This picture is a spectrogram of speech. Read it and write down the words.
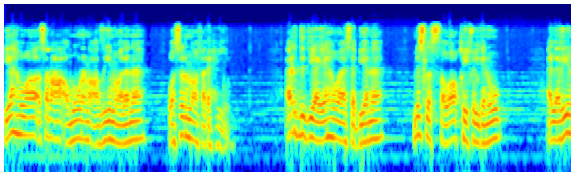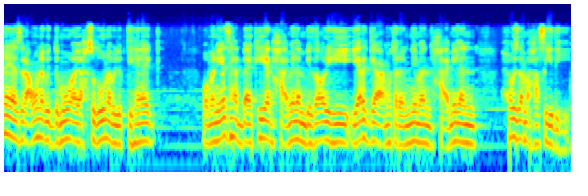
يهوى صنع أمورا عظيمة لنا وصرنا فرحين. أردد يا يهوى سبينا مثل السواقي في الجنوب الذين يزرعون بالدموع يحصدون بالابتهاج ومن يذهب باكيا حاملا بذاره يرجع مترنما حاملا حزم حصيده.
